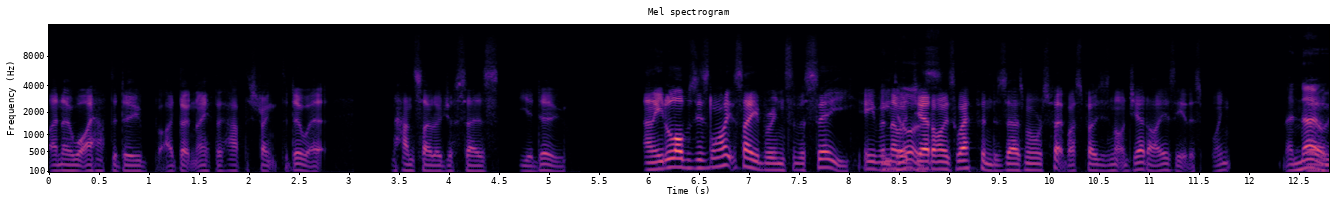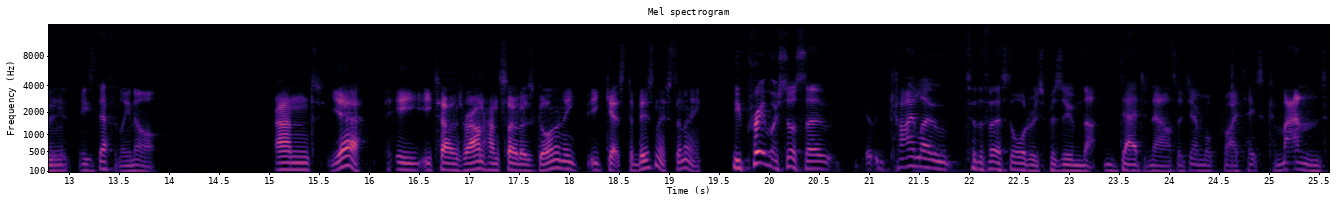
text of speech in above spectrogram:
"I know what I have to do, but I don't know if I have the strength to do it." And Han Solo just says, "You do." And he lobs his lightsaber into the sea, even He though does. a Jedi's weapon deserves more respect. But I suppose he's not a Jedi, is he, at this point? And no, um, he's definitely not. And yeah, he, he turns around, Han Solo's gone, and he, he gets to business, doesn't he? He pretty much does. So Kylo to the First Order is presumed that dead now. So General Pryde takes command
